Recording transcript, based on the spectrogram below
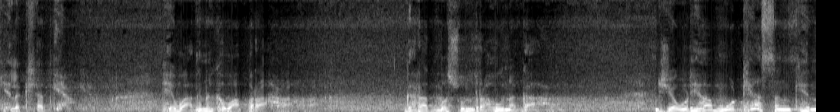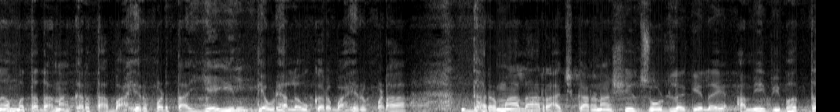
हे लक्षात घ्या. हे वाघनख वापरा. घरात बसून राहू नका. जेवढ्या मोठ्या संख्येनं मतदानाकरता बाहेर पडता येईल तेवढ्या लवकर बाहेर पडा. धर्माला राजकारणाशी जोडलं गेलंय आम्ही विभक्त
